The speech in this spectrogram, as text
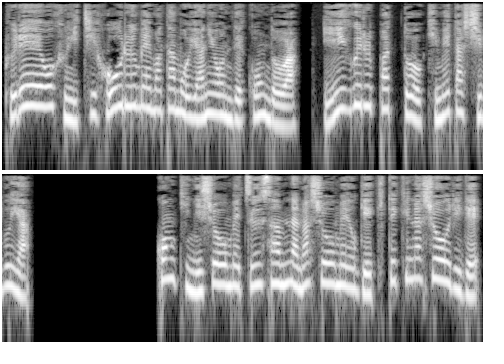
プレーオフ1ホール目またもヤニオンで今度はイーグルパットを決めた渋谷。今季2勝目通算7勝目を劇的な勝利で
